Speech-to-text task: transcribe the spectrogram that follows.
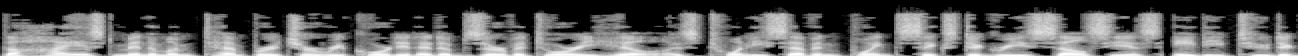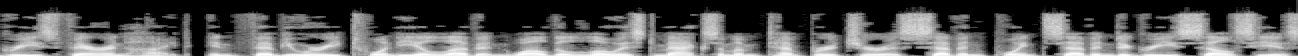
The highest minimum temperature recorded at Observatory Hill is 27.6 degrees Celsius (82 degrees Fahrenheit) in February 2011, while the lowest maximum temperature is 7.7 degrees Celsius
